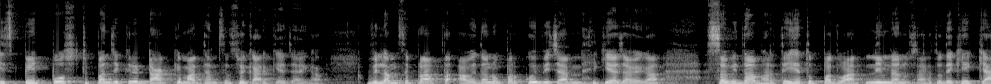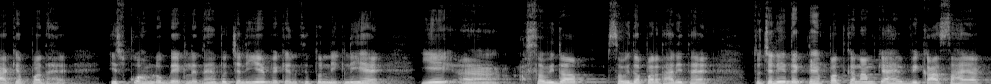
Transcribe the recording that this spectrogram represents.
स्पीड पोस्ट पंजीकृत डाक के माध्यम से स्वीकार किया जाएगा। विलंब से प्राप्त आवेदनों पर कोई विचार नहीं किया जाएगा। संविदा भर्ती हेतु पदवार निम्नानुसार है। तो देखिए क्या क्या पद है इसको हम लोग देख लेते हैं। तो चलिए वैकेंसी तो निकली है। ये संविदा संविदा पर आधारित है। तो चलिए देखते हैं पद का नाम क्या है, विकास सहायक।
